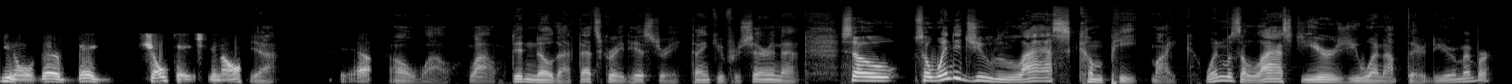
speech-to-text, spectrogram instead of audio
you know their big showcase. You know, yeah. yeah. Oh wow. Wow. Didn't know that. That's great history. Thank you for sharing that. So so when did you last compete, Mike? When was the last years you went up there? Do you remember?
